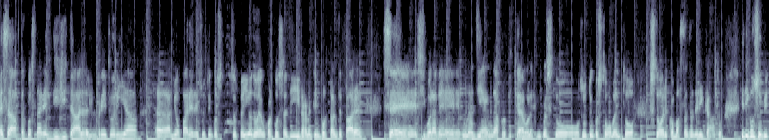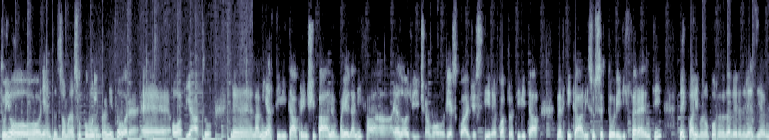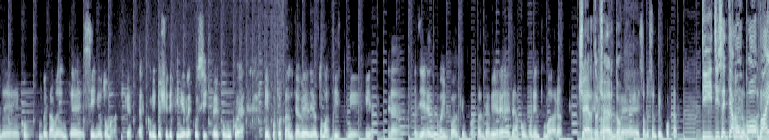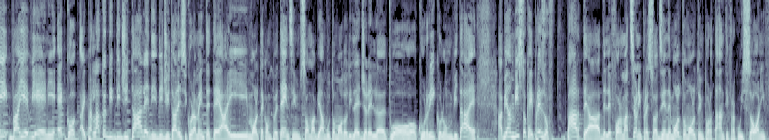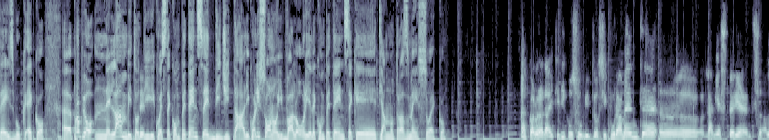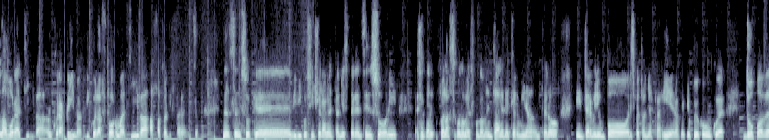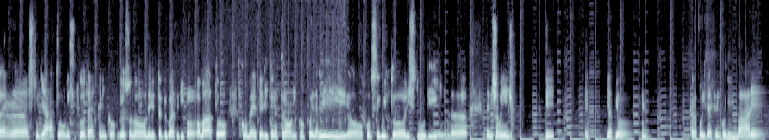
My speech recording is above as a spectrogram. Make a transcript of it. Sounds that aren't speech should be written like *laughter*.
Esatto, accostare il digitale all'imprenditoria, eh, a mio parere, soprattutto in questo periodo, è qualcosa di veramente importante fare se si vuole avere un'azienda profittevole, in questo, soprattutto in questo momento storico abbastanza delicato. Ti dico subito, io niente, insomma, adesso come un imprenditore eh, ho avviato le, la mia attività principale un paio di anni fa e ad oggi diciamo, riesco a gestire quattro attività verticali su settori differenti, le quali mi hanno portato ad avere delle aziende completamente semi-automatiche. Ecco, mi piace definirle così, perché comunque è importante avere degli automatismi in azienda, ma è anche importante avere della componente umana. Certo, certo. È, insomma, è sempre importante. Ti, ti sentiamo un po', vai, vai, e vieni. Ecco, hai parlato di digitale, di digitale sicuramente te hai molte competenze, insomma abbiamo avuto modo di leggere il tuo curriculum vitae. Abbiamo visto che hai preso parte a delle formazioni presso aziende molto molto importanti, fra cui Sony, Facebook. Ecco, eh, proprio nell'ambito sì. di queste competenze digitali, quali sono i valori e le competenze che ti hanno trasmesso, ecco? Ecco, allora dai, ti dico subito, sicuramente eh, la mia esperienza lavorativa, ancora prima di quella formativa, ha fatto la differenza. Nel senso che, vi dico sinceramente, la mia esperienza in Sony è stata, quella, secondo me, fondamentale determinante, no? In termini un po' rispetto alla mia carriera, perché poi comunque, dopo aver studiato un istituto tecnico, io sono, tra virgolette, diplomato come perito elettronico, poi da lì ho conseguito gli studi in eh, diciamo in al Politecnico di Bari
